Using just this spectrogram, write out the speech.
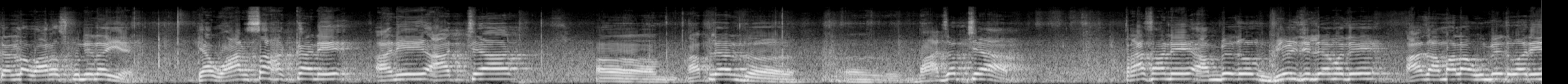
त्यांना वारस कुणी नाही आहे या वारसा हक्काने आणि आजच्या आपल्या भाजपच्या त्रासाने आंबेजोग बीड जिल्ह्यामध्ये आज आम्हाला उमेदवारी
